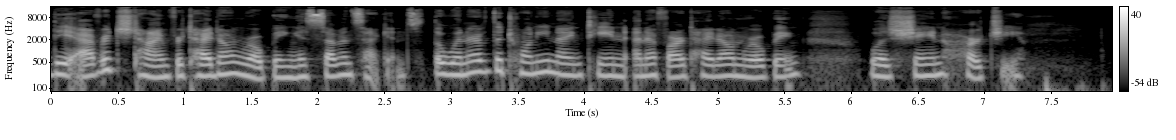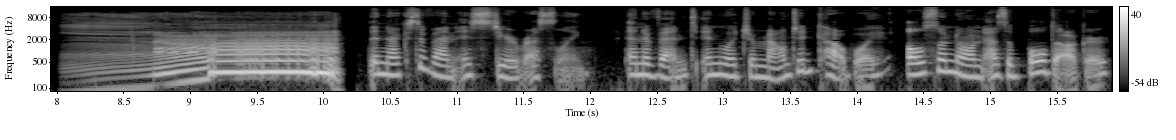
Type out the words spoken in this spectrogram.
The average time for tie down roping is 7 seconds. The winner of the 2019 NFR tie down roping was Shane Hanchey. The next event is steer wrestling, an event in which a mounted cowboy, also known as a bulldogger,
